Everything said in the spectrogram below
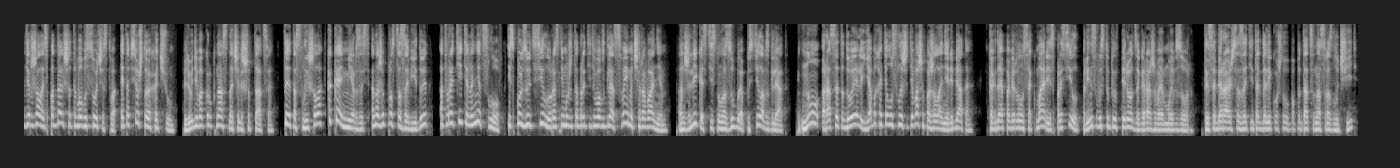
держалась подальше от его высочества, это все, что я хочу. Люди вокруг нас начали шептаться. Ты это слышала? Какая мерзость, она же просто завидует. Отвратительно, нет слов. Использует силу, раз не может обратить его взгляд своим очарованием. Анжелика стиснула зубы и опустила взгляд. Ну, раз это дуэли, я бы хотел услышать и ваши пожелания, ребята. Когда я повернулся к Маре и спросил, принц выступил вперед, загораживая мой взор. «Ты собираешься зайти так далеко, чтобы попытаться нас разлучить?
